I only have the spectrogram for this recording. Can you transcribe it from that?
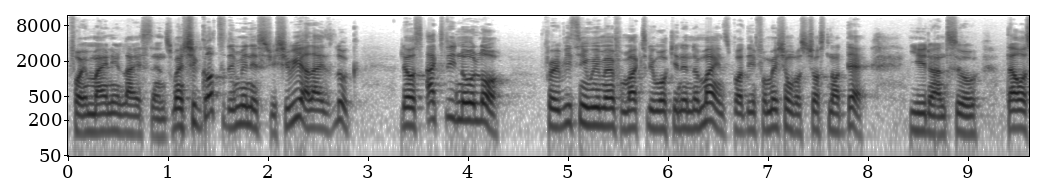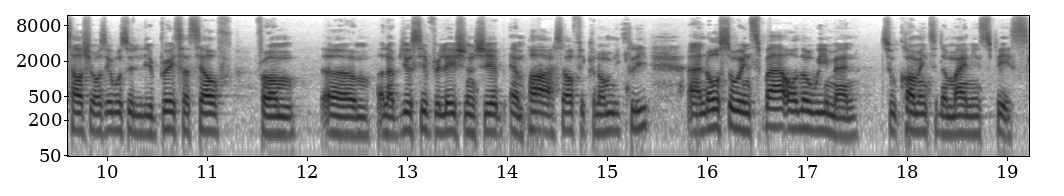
for a mining license. When she got to the ministry, she realized, look, there was actually no law prohibiting women from actually working in the mines, but the information was just not there, you know, and so that was how she was able to liberate herself from um, an abusive relationship, empower herself economically, and also inspire other women to come into the mining space.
